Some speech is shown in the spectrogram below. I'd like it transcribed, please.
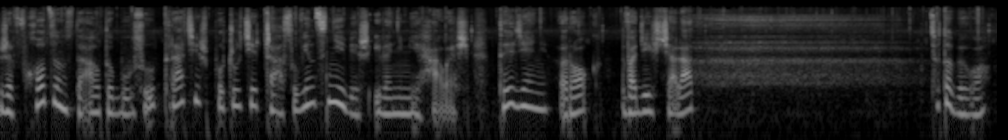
że wchodząc do autobusu tracisz poczucie czasu, więc nie wiesz, ile nim jechałeś. Tydzień, rok, dwadzieścia lat. Co to było?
